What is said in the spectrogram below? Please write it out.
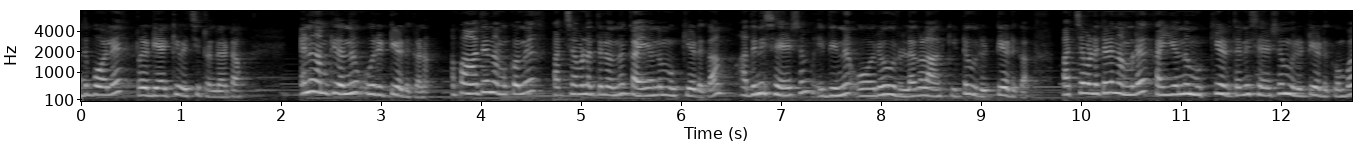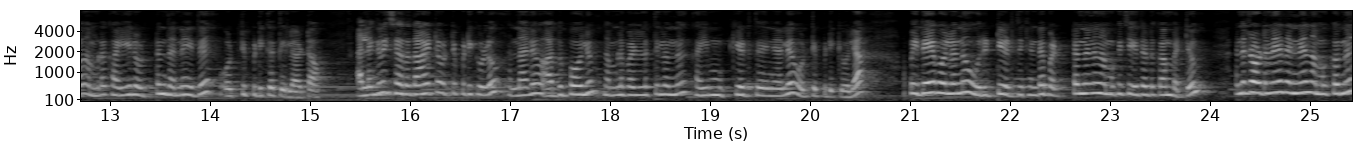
ഇതുപോലെ റെഡിയാക്കി വെച്ചിട്ടുണ്ട് കേട്ടോ ഇനി നമുക്കിതൊന്ന് ഉരുട്ടിയെടുക്കണം. അപ്പോൾ ആദ്യം നമുക്കൊന്ന് പച്ചവെള്ളത്തിലൊന്ന് കൈയൊന്ന് മുക്കിയെടുക്കാം. അതിനുശേഷം ഇതിന് ഓരോ ഉരുളകളാക്കിയിട്ട് ഉരുട്ടിയെടുക്കാം. പച്ചവെള്ളത്തിൽ നമ്മുടെ കൈയൊന്ന് മുക്കിയെടുത്തതിന് ശേഷം ഉരുട്ടിയെടുക്കുമ്പോൾ നമ്മുടെ കയ്യിൽ ഒട്ടും തന്നെ ഇത് ഒട്ടിപ്പിടിക്കത്തില്ല കേട്ടോ. അല്ലെങ്കിൽ ചെറുതായിട്ട് ഒട്ടിപ്പിടിക്കുള്ളൂ. എന്നാലും അതുപോലും നമ്മൾ വെള്ളത്തിലൊന്ന് കൈ മുക്കിയെടുത്തു കഴിഞ്ഞാൽ ഒട്ടിപ്പിടിക്കൂല. അപ്പോൾ ഇതേപോലെ ഒന്ന് ഉരുട്ടിയെടുത്തിട്ടുണ്ട്. പെട്ടെന്ന് തന്നെ നമുക്ക് ചെയ്തെടുക്കാൻ പറ്റും. എന്നിട്ട് ഉടനെ തന്നെ നമുക്കൊന്ന്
